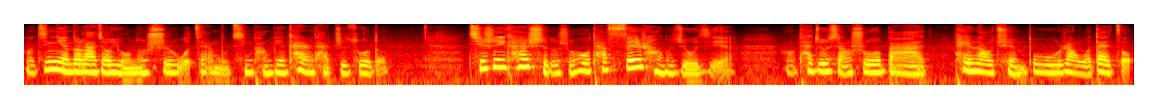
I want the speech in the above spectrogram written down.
呃，今年的辣椒油呢是我在母亲旁边看着她制作的。其实一开始的时候，她非常的纠结，啊，她就想说把。配料全部让我带走，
